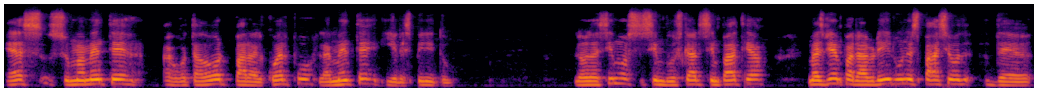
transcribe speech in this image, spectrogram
es sumamente agotador para el cuerpo, la mente y el espíritu. Lo decimos sin buscar simpatía, más bien para abrir un espacio de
